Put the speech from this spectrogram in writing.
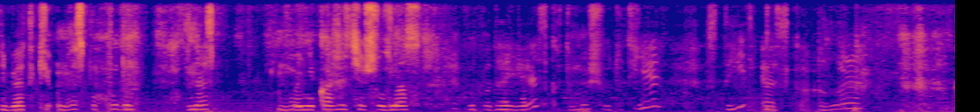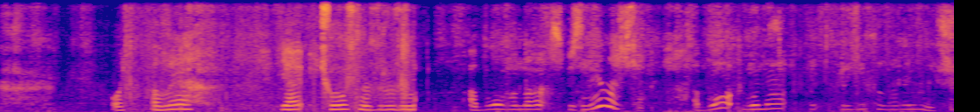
Ребятки, у нас походу, у нас, мені кажеться, що в нас випадає еска, тому що тут є, стоїть еска, але. Ой, але я чогось не зрозуміла. Або вона спізнилася, або вона приїхала раніше.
